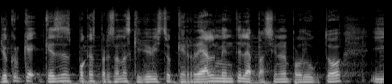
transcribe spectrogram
yo creo que, que es de esas pocas personas que yo he visto que realmente le apasiona el producto y,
